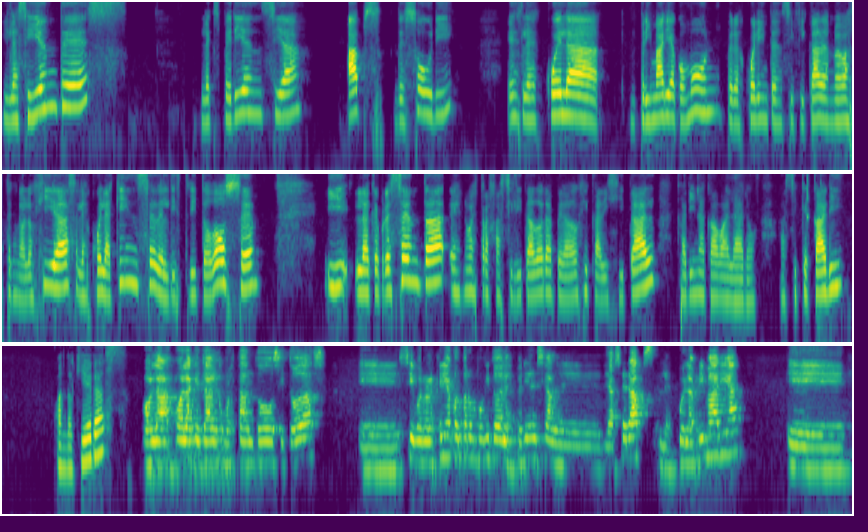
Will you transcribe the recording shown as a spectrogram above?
Y la siguiente es la experiencia apps de Souri. Es la escuela primaria común, pero escuela intensificada en nuevas tecnologías, la escuela 15 del distrito 12. Y la que presenta es nuestra facilitadora pedagógica digital, Karina Cavalaro. Así que Cari, cuando quieras. Hola, hola, ¿qué tal? ¿Cómo están todos y todas? Eh, sí, bueno, les quería contar un poquito de la experiencia de, hacer apps en la escuela primaria. Eh,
